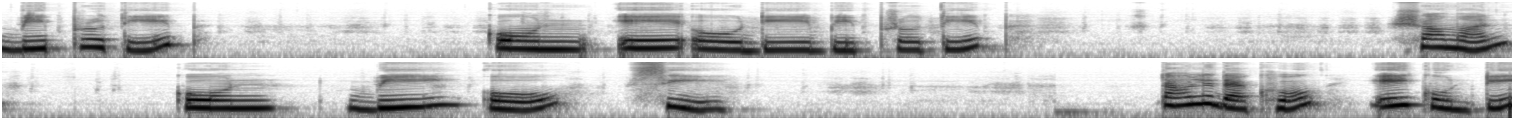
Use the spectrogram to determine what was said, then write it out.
বিপ্রতীপ, কোণ এ ও ডি বিপ্রতীপ সমান কোণ বি ও সি। তাহলে দেখো, এই কোণটি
